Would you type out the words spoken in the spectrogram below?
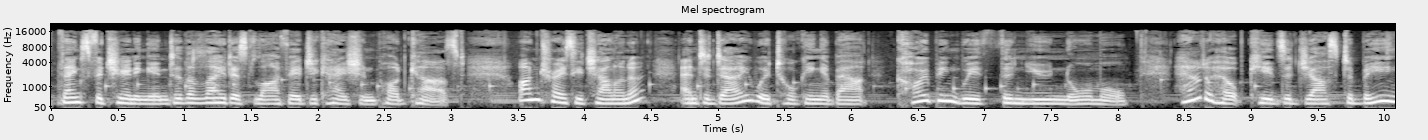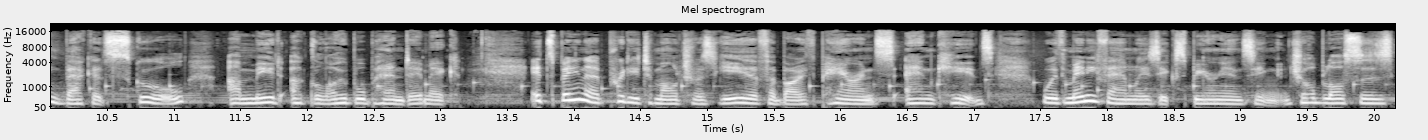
thanks for tuning in to the latest Life Education podcast. I'm Tracy Challoner, and today we're talking about coping with the new normal, how to help kids adjust to being back at school amid a global pandemic. It's been a pretty tumultuous year for both parents and kids, with many families experiencing job losses,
